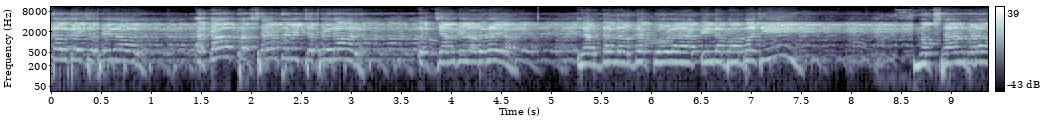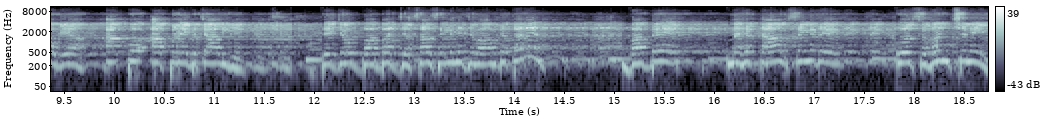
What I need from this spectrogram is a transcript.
ਦਲ ਦੇ ਜਥੇਦਾਰ। ਅਕਾਲ ਤਖਤ ਸਾਹਿਬ ਦੇ ਵੀ ਜਥੇਦਾਰ। ਉਹ ਜੰਗ ਲੜ ਰਹੇ ਆ। ਲੜਦਾ ਲੜਦਾ ਕੋਲ ਆਇਆ, ਕਹਿੰਦਾ, ਬਾਬਾ ਜੀ ਨੁਕਸਾਨ ਬੜਾ ਹੋ ਗਿਆ। ਆਪੋ ਆਪਣੇ ਬਚਾ ਲਈਏ। ਤੇ ਜੋ ਬਾਬਾ ਜੱਸਾ ਸਿੰਘ ਨੇ ਜਵਾਬ ਦਿੱਤਾ ਨਾ, ਬਾਬੇ ਮਹਿਤਾਬ ਸਿੰਘ ਦੇ, ਉਸ ਵੰਸ਼ ਨੇ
